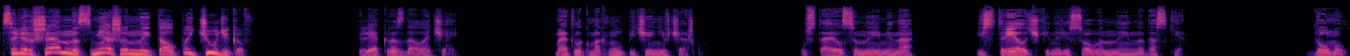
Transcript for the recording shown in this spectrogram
совершенно смешанной толпы чудиков? Клек раздала чай. Мэтлок макнул печенье в чашку. Уставился на имена и стрелочки, нарисованные на доске. Думал.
